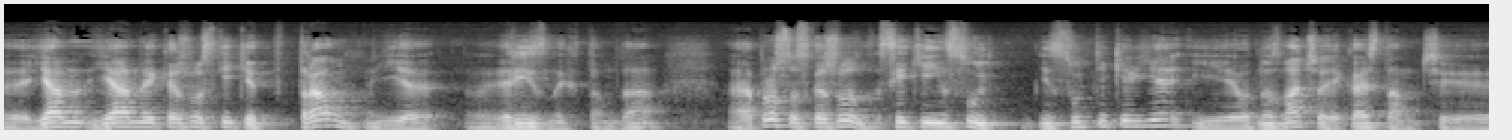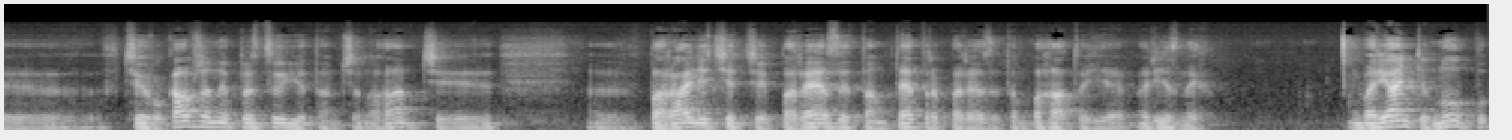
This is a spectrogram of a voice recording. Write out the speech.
е, я, я не кажу, скільки травм є е, різних там, да, а просто скажу, скільки інсульт, інсультників є, і однозначно якась там чи, чи рука вже не працює, там, чи нога, чи е, паралічі, чи парези, там, тетрапарези, там багато є різних варіантів. Ну, в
